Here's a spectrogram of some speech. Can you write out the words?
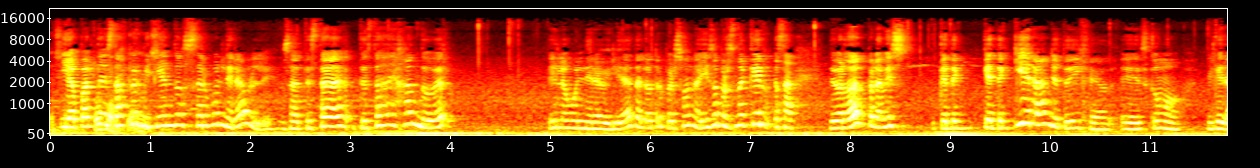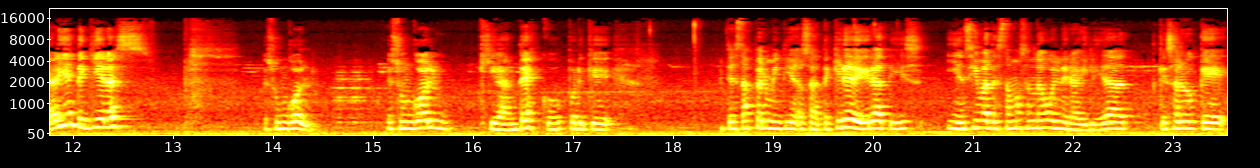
O sea, y aparte tu estás permitiendo ser vulnerable. O sea, te, está, te estás dejando ver en la vulnerabilidad de la otra persona. Y esa persona que, o sea, de verdad para mí es que te, que te quieran, ya te dije, es como, el que alguien te quiera es, es un gol. Es un gol gigantesco porque te estás permitiendo, o sea, te quiere de gratis y encima te está mostrando vulnerabilidad, que es algo que,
